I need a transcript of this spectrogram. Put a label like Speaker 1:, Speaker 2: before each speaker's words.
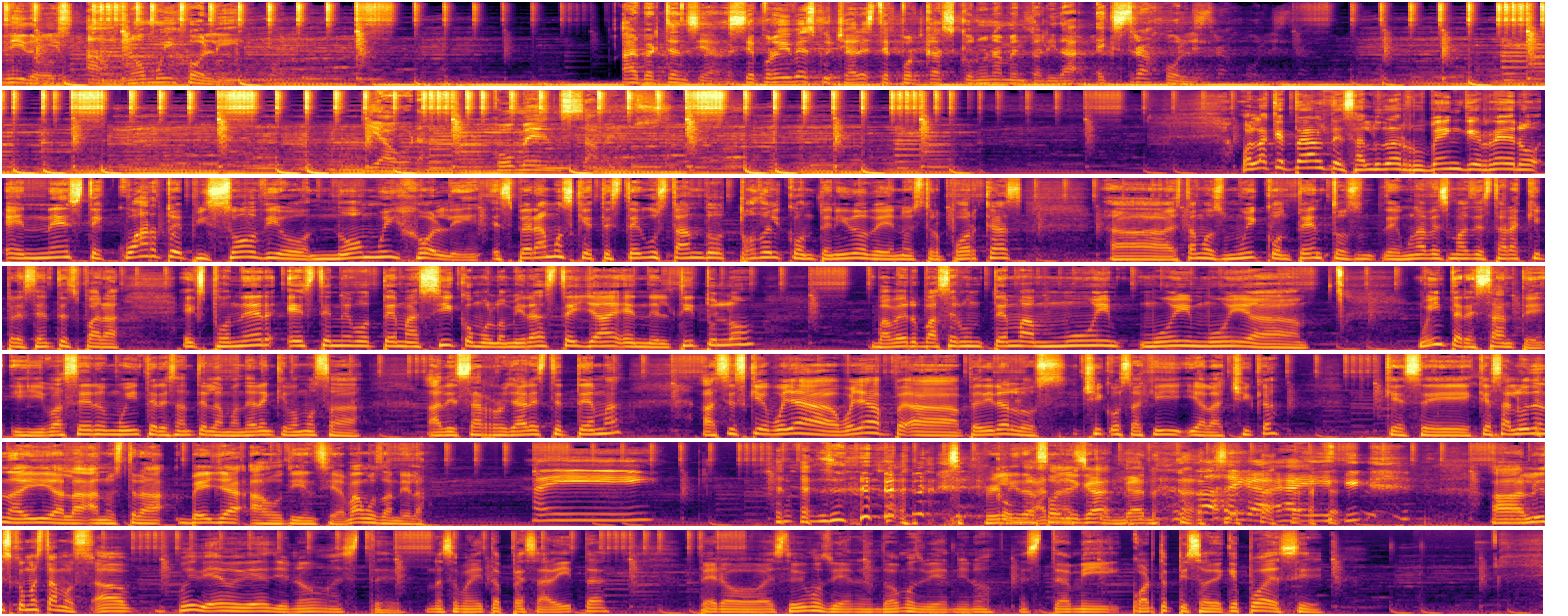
Speaker 1: Bienvenidos a No Muy Holy. Advertencia, se prohíbe escuchar este podcast con una mentalidad extra holy. Y ahora, comenzamos.
Speaker 2: Hola, ¿qué tal? Te saluda Rubén Guerrero en este cuarto episodio No Muy Holy. Esperamos que te esté gustando todo el contenido de nuestro podcast. Ah, estamos muy contentos de una vez más de estar aquí presentes para exponer este nuevo tema. Así como lo miraste ya en el título, va a, haber, va a ser un tema muy, muy, muy, ah, muy interesante. Y va a ser muy interesante la manera en que vamos a, desarrollar este tema. Así es que voy a, voy a pedir a los chicos aquí y a la chica que se que saluden ahí a, la, a nuestra bella audiencia. Vamos, Daniela.
Speaker 3: Hi.
Speaker 2: Really,
Speaker 4: Con
Speaker 2: that's all you
Speaker 4: ganas,
Speaker 2: got?
Speaker 4: con ganas.
Speaker 3: Hi.
Speaker 2: Ah, Luis, ¿cómo estamos?
Speaker 4: Ah, muy bien, muy bien, you know, este, una semanita pesadita, pero estuvimos bien, andamos bien, you know. Este, a mi cuarto episodio, ¿qué puedo decir?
